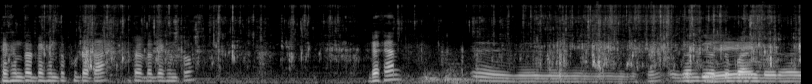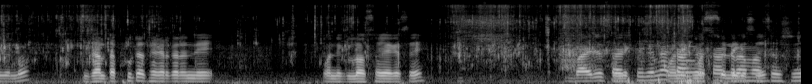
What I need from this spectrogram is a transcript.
দেখেন। তো দেখেন তো ফুটাটা ফুটাটা দেখেন তো। দেখেন। হয়ে জালটা ফুটা থাকার কারণে অনেক লস হয়ে গেছে। বাইরের সাইড থেকে না কাঁকড়া মাছ চলে গেছে। মাছ এসে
